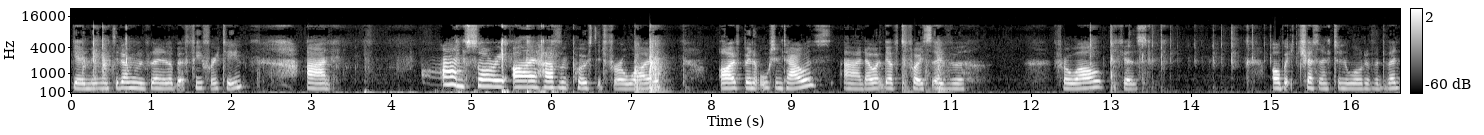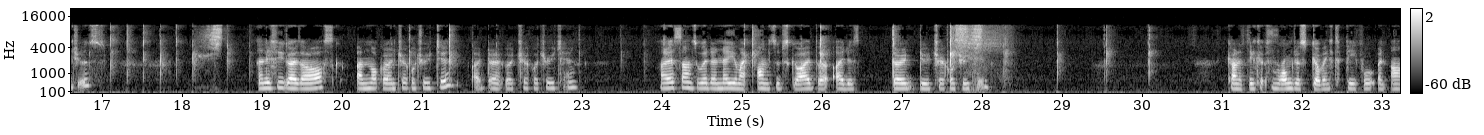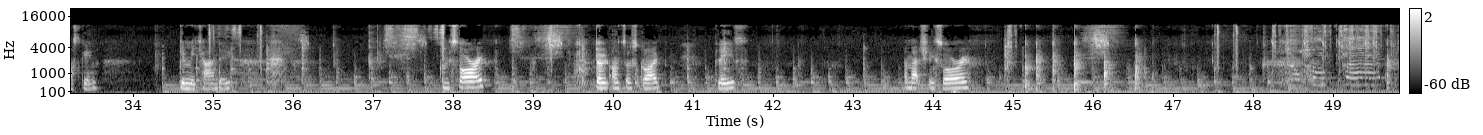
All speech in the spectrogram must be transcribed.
Gaming, and today I'm going to be playing a little bit of FIFA 18. And I'm sorry I haven't posted for a while. I've been at Alton Towers, and I won't be able to post over for a while because I'll be at Chessington World of Adventures. And if you guys ask, I'm not going trick or treating. I don't go trick or treating. I know it sounds weird. I know you might unsubscribe, but I just don't do trick or treating. Kind of think it's wrong just going to people and asking, "Give me candy." I'm sorry. Don't unsubscribe, please. I'm actually sorry.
